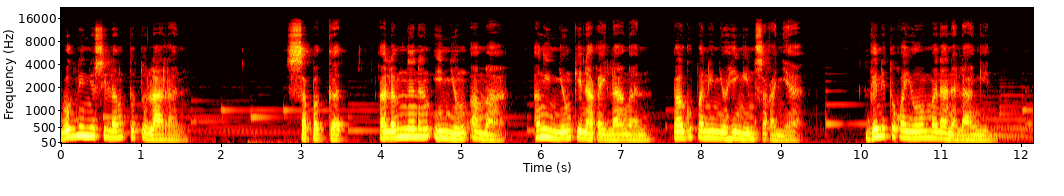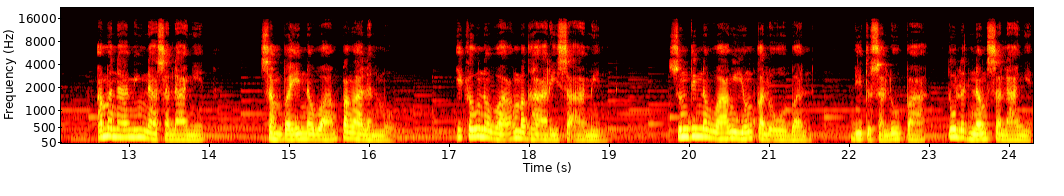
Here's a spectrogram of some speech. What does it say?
Huwag ninyo silang tutularan sapagkat alam na ng inyong ama ang inyong kinakailangan bago pa ninyo hingin sa Kanya. Ganito kayo mananalangin. Ama naming nasa langit, sambahin nawa ang pangalan mo. Ikaw nawa ang maghari sa amin. Sundin nawa ang iyong kalooban dito sa lupa tulad ng sa langit.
